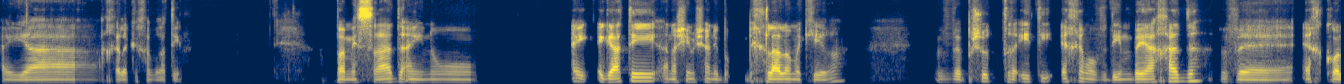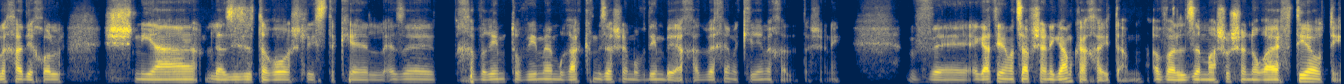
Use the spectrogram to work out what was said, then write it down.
היה החלק החברתי. במשרד היינו, הגעתי אנשים שאני בכלל לא מכיר, ופשוט ראיתי איך הם עובדים ביחד, ואיך כל אחד יכול שנייה להזיז את הראש, להסתכל, איזה חברים טובים הם רק מזה שהם עובדים ביחד, ואיך הם מכירים אחד את השני. והגעתי למצב שאני גם ככה איתם, אבל זה משהו שנורא הפתיע אותי,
